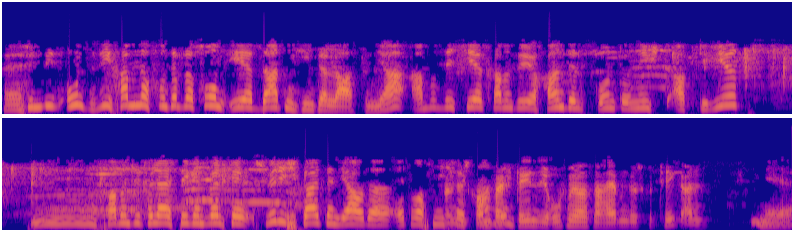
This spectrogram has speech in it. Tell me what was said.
Äh, sind Sie- und Sie haben auf unserer Plattform Ihre Daten hinterlassen, ja? Aber bis jetzt haben Sie Ihr Handelskonto nicht aktiviert. Hm, haben Sie vielleicht irgendwelche Schwierigkeiten, ja, oder etwas nicht Können Sie kaum verstanden? verstehen, Sie rufen mir aus einer halben Diskothek an. Nee,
